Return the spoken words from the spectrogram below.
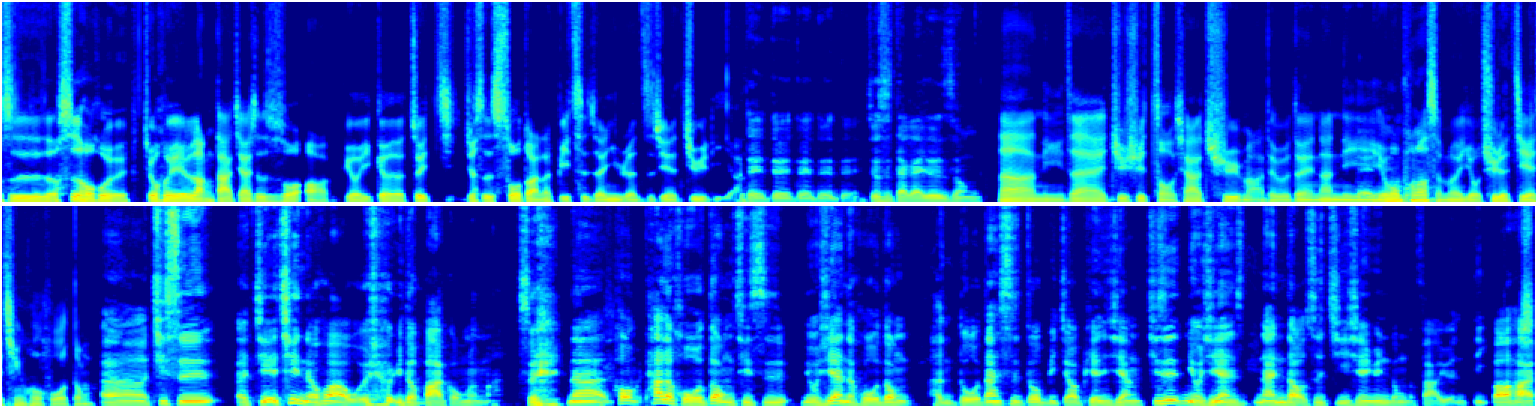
是事后会就会让大家就是说哦，有一个最就是缩短了彼此人与人之间的距离啊，对对对对对，就是大概就是这种。那那你再继续走下去嘛，对不对？那你有没有碰到什么有趣的节庆或活动？呃，其实呃节庆的话，我就遇到罢工了嘛。所以那后他的活动其实纽西兰的活动很多，但是都比较偏向。其实纽西兰南岛是极限运动的发源地，包含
